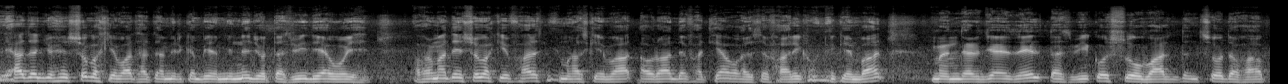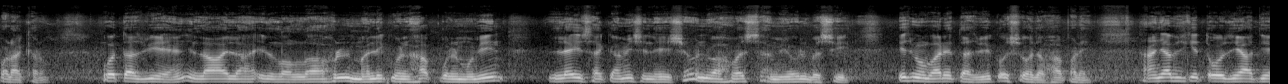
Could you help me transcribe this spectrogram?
لہٰذا جو ہے صبح کے بعد حضرت امیر کبیر امیر نے جو تصویر دیا وہ یہ ہے۔ اور فرماتے ہیں صبح کی فرض نماز کے بعد اوراد فتح وغیرہ سے فارغ ہونے کے بعد مندرجہ ذیل تصویر کو سو بار سو دفعہ پڑھا کروں وہ تصویر ہے، لا الہ الا اللہ الملک الحق المبین لئی سکمش لشن و سمیع البصیر۔ اس مبارک تصویر کو سو دفعہ پڑھیں۔ ہاں جی، جب اس کی توضیعات یہ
